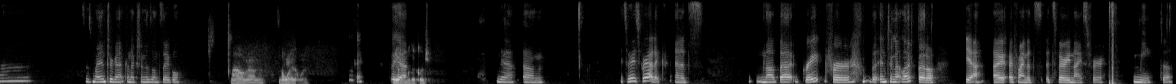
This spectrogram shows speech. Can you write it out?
Uh, says my internet connection is unstable. Oh, okay. Don't worry, don't worry. Okay. But yeah, no te escucho. yeah. Um, it's very sporadic and it's not that great for the internet life, but uh, yeah, I I find it's it's very nice for me to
